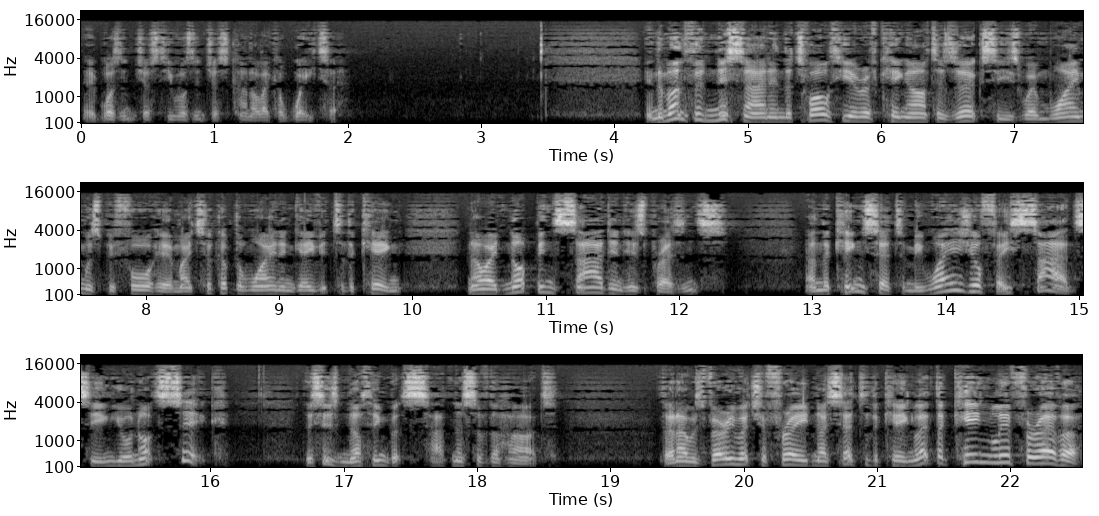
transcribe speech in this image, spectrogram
it wasn't just, he wasn't just kind of like a waiter. In the month of Nisan, in the twelfth year of King Artaxerxes, when wine was before him, I took up the wine and gave it to the king. Now I had not been sad in his presence, and the king said to me, Why is your face sad, seeing you're not sick? This is nothing but sadness of the heart. Then I was very much afraid, and I said to the king, Let the king live forever.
